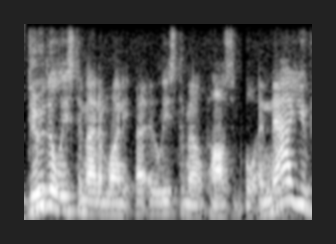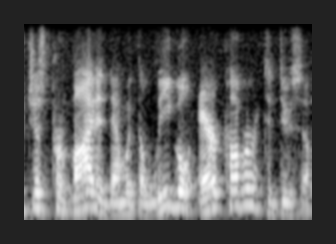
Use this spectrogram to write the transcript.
do the least amount of money, uh, least amount possible, and now you've just provided them with the legal air cover to do so.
